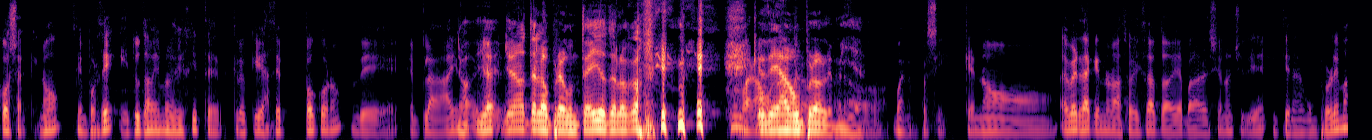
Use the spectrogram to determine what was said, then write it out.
cosa que no, 100%, y tú también me lo dijiste, creo que hace poco, ¿no? De, en plan, hay No, un- yo, yo no te lo pregunté, yo te lo confirmé. bueno, que tenía algún pero- problemilla. pero, bueno, pues sí, que no. Es verdad que no lo he actualizado todavía para la versión 8 y tiene, algún problema.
